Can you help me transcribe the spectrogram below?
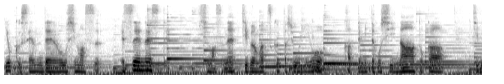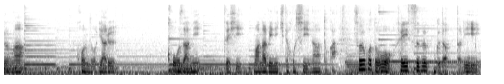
よく宣伝をします。SNS でしますね。自分が作った商品を買ってみてほしいなとか自分が今度やる講座に是非学びに来てほしいなとかそういうことを Facebook だったり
